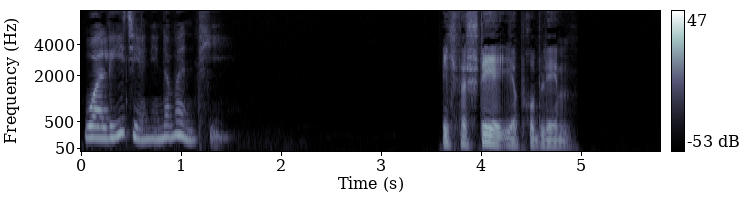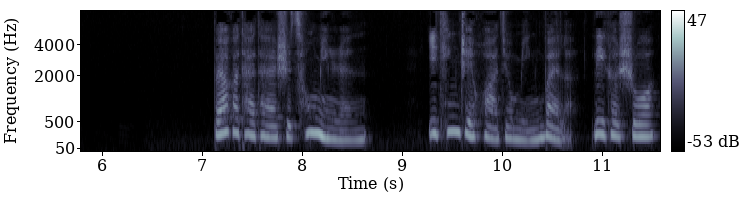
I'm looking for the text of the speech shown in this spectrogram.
我理解您的问题。” Ich verstehe Ihr Problem. 贝尔格太太是聪明人，一听这话就明白了，立刻说：“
